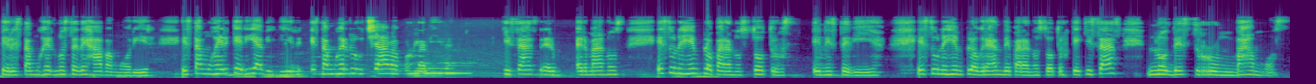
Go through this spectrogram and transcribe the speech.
pero esta mujer no se dejaba morir, esta mujer quería vivir, esta mujer luchaba por la vida. Quizás, hermanos, es un ejemplo para nosotros en este día. Es un ejemplo grande para nosotros que quizás nos desrumbamos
